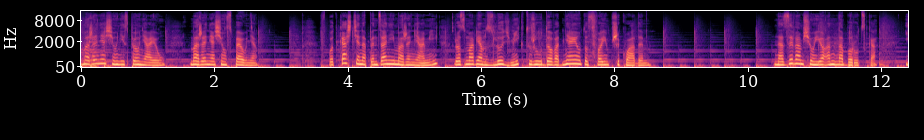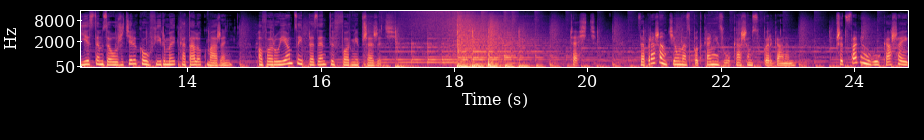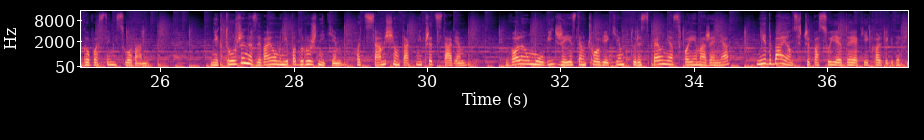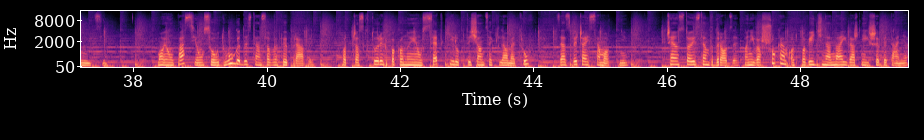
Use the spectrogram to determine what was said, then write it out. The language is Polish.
Marzenia się nie spełniają, marzenia się spełnia. W podcaście Napędzani Marzeniami rozmawiam z ludźmi, którzy udowadniają to swoim przykładem. Nazywam się Joanna Borucka i jestem założycielką firmy Katalog Marzeń, oferującej prezenty w formie przeżyć. Cześć. Zapraszam Cię na spotkanie z Łukaszem Superganem. Przedstawię Łukasza jego własnymi słowami. Niektórzy nazywają mnie podróżnikiem, choć sam się tak nie przedstawiam. Wolę mówić, że jestem człowiekiem, który spełnia swoje marzenia, nie dbając, czy pasuje do jakiejkolwiek definicji. Moją pasją są długodystansowe wyprawy, podczas których pokonuję setki lub tysiące kilometrów, zazwyczaj samotnie. Często jestem w drodze, ponieważ szukam odpowiedzi na najważniejsze pytania.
